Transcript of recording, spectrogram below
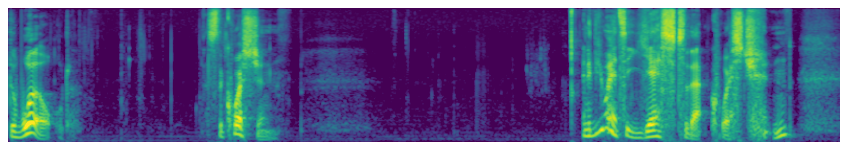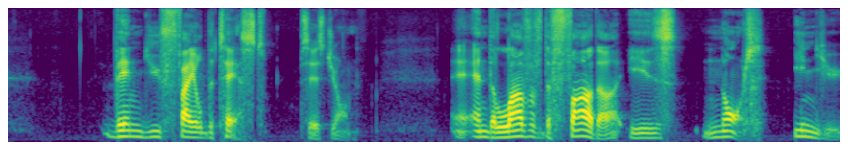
the world? That's the question. And if you answer yes to that question, then you failed the test, says John. And the love of the Father is not in you,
